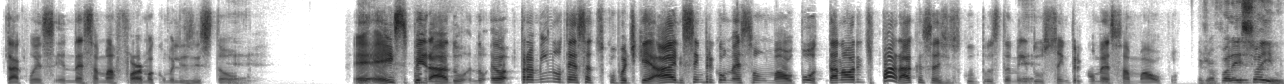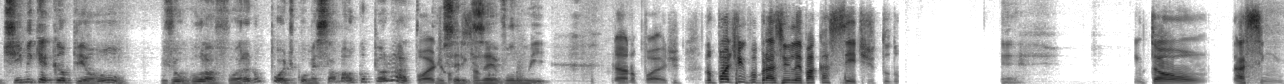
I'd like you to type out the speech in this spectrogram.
estar tá com esse, nessa má forma como eles estão. É. É, é esperado. Para mim não tem essa desculpa de que ah, eles sempre começam mal. Pô, tá na hora de parar com essas desculpas também é. do sempre começa mal, pô. Eu já falei isso aí. O time que é campeão jogou lá fora não pode começar mal o campeonato. Pode se ele quiser mal. evoluir. Não, não pode. Não pode ir pro Brasil e levar cacete de tudo. É. Então, assim,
